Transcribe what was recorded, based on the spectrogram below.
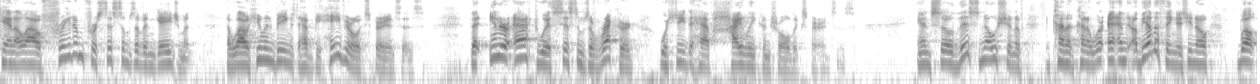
can allow freedom for systems of engagement, allow human beings to have behavioral experiences that interact with systems of record which need to have highly controlled experiences. And so this notion of kind of kind of work, and, and the other thing is, you know, well,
